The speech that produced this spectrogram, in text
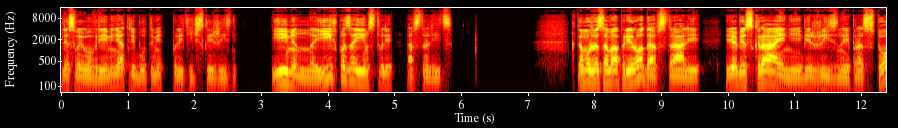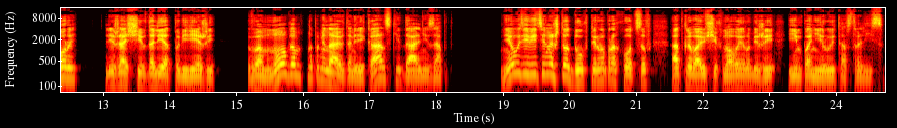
для своего времени атрибутами политической жизни. именно их позаимствовали австралийцы. К тому же сама природа Австралии, ее бескрайние безжизненные просторы, лежащие вдали от побережий, во многом напоминают американский Дальний Запад. Неудивительно, что дух первопроходцев, открывающих новые рубежи, импонирует австралийцам.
